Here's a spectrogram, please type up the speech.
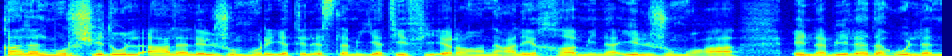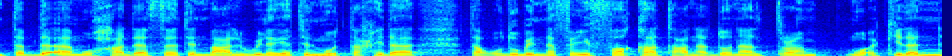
قال المرشد الأعلى للجمهورية الإسلامية في إيران علي خامنئي الجمعة إن بلاده لن تبدأ محادثات مع الولايات المتحدة تعود بالنفع فقط عن دونالد ترامب مؤكدا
